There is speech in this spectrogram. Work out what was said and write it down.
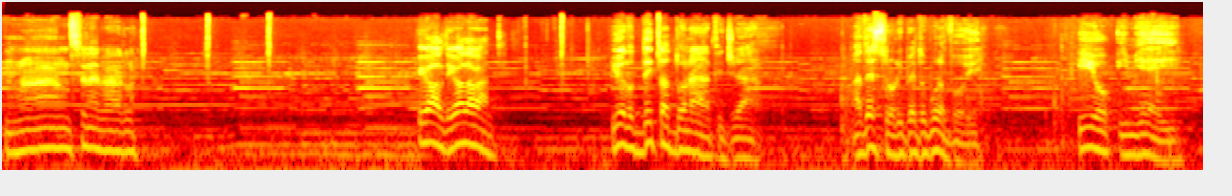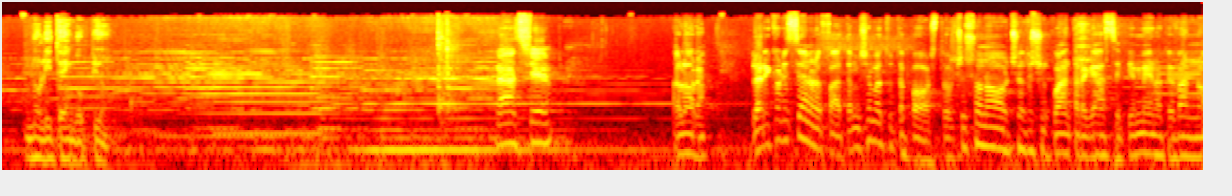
No, non se ne parla. Ivaldi, vado avanti. Io l'ho detto a Donati già, adesso lo ripeto pure a voi. Io i miei non li tengo più. Grazie. Allora, la ricognizione l'ho fatta, mi sembra tutto a posto. Ci sono 150 ragazzi più o meno che vanno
